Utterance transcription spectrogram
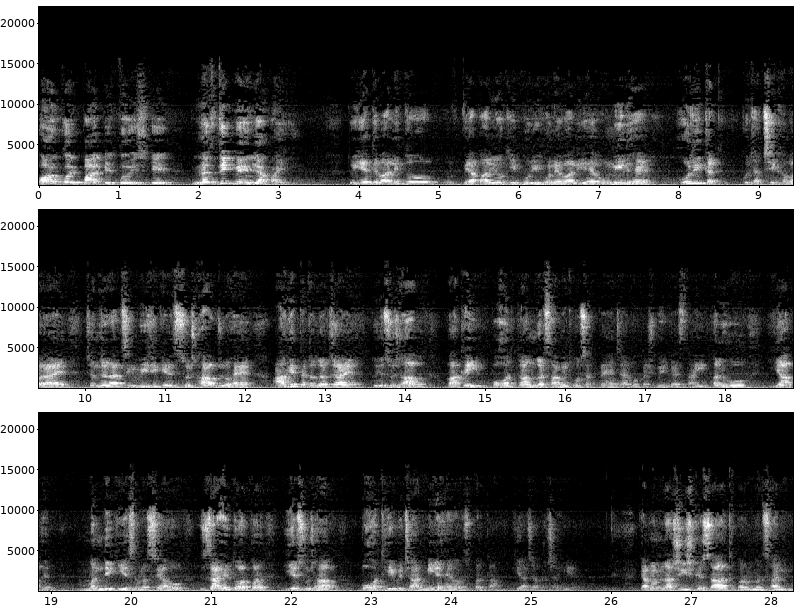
और कोई पार्टी तो इसके नज़दीक भी नहीं जा पाएगी तो ये दिवाली तो व्यापारियों की बुरी होने वाली है, उम्मीद है, होली तक कुछ अच्छी खबर आए। चंद्रनाथ सिंघवी जी के सुझाव जो हैं, आगे तक अगर जाए तो ये सुझाव वाकई बहुत कामगर साबित हो सकते हैं, चाहे वो कश्मीर का स्थायी हल हो या फिर मंदी की ये समस्या हो। ज़ाहिर तौर पर ये सुझाव बहुत ही विचारणीय है और उस पर काम किया जाना चाहिए। कैमरामैन आशीष के साथ वरुण मंसाली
